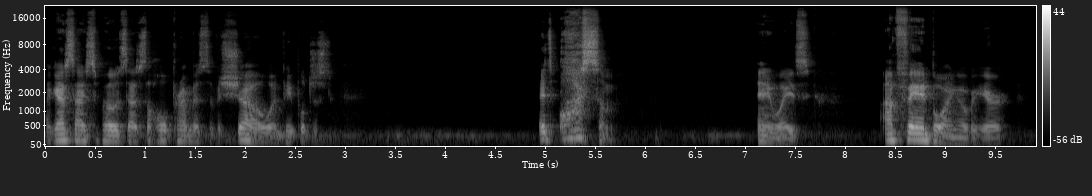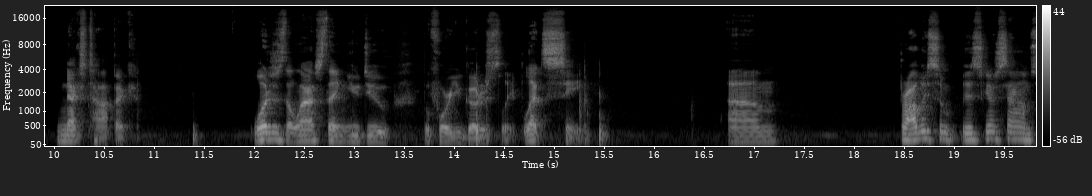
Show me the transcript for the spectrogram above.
I guess I suppose that's the whole premise of a show when people just It's awesome. Anyways, I'm fanboying over here. Next topic. What is the last thing you do before you go to sleep? Let's see. Um, probably some. This is gonna sound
